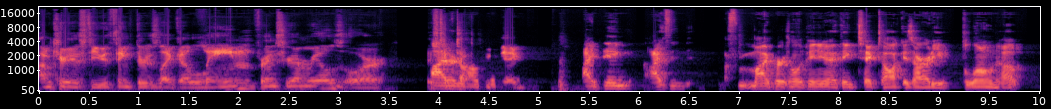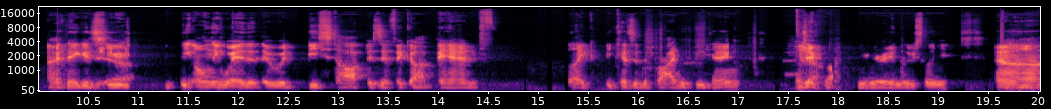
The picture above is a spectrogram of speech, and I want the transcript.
I'm curious: Do you think there's like a lane for Instagram Reels, or I don't know? Big? I think I think, my personal opinion, I think TikTok is already blown up. I think it's yeah. huge the only way that it would be stopped is if it got banned, like because of the privacy thing, which yeah. very loosely. Uh,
